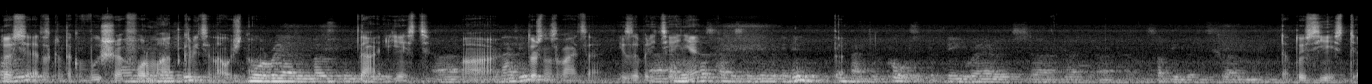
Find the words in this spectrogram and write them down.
То есть это, скажем так, высшая форма открытия научного. Да, есть а, то, что называется изобретение. Да, то есть есть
